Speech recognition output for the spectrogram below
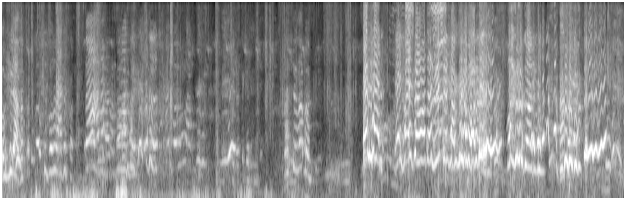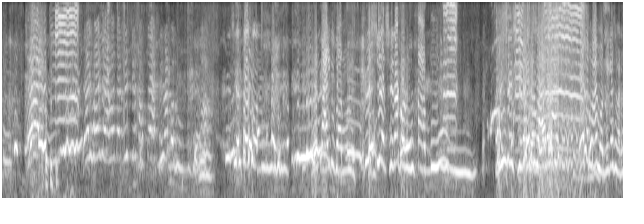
গর্ব এই হয়েছে আমাদের বিশ্বের সবথেকে সেরা মা মরে গেছে মারা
